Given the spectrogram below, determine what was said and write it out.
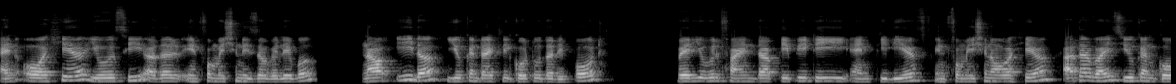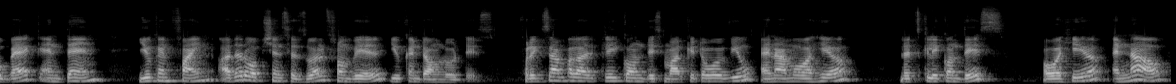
and over here you will see other information is available. Now either you can directly go to the report where you will find the PPT and PDF information over here. Otherwise, you can go back and then you can find other options as well from where you can download this. For example, I'll click on this market overview and I'm over here. Let's click on this over here and now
